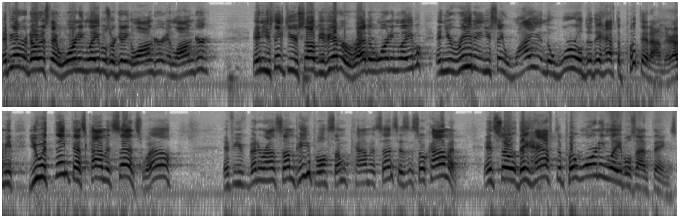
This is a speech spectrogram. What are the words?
Have you ever noticed that warning labels are getting longer and longer? And you think to yourself, have you ever read a warning label? And you read it and you say, why in the world do they have to put that on there? I mean, you would think that's common sense. Well, if you've been around some people, some common sense isn't so common. And so they have to put warning labels on things.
